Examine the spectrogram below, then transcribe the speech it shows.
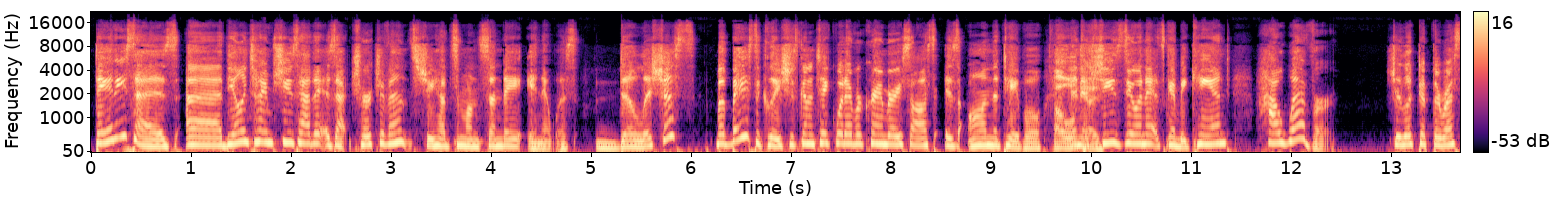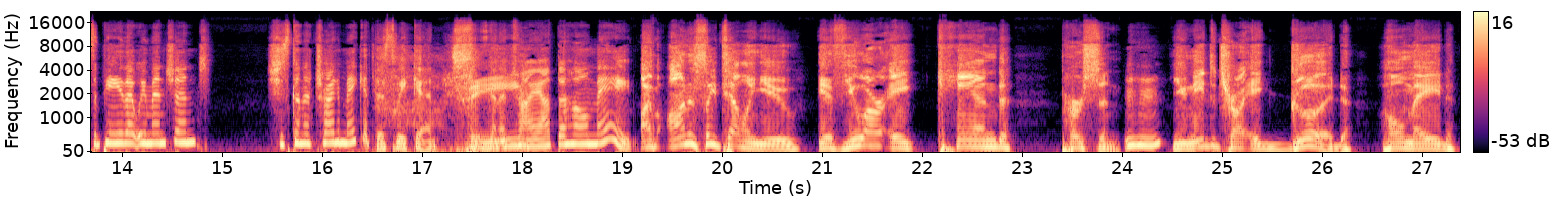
Danny says uh, the only time she's had it is at church events. She had some on Sunday, and it was delicious. But basically, she's going to take whatever cranberry sauce is on the table. Oh, okay. And if she's doing it, it's going to be canned. However, she looked up the recipe that we mentioned. She's going to try to make it this weekend. See? She's going to try out the homemade. I'm honestly telling you, if you are a canned person, Mm-hmm. you need to try a good homemade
